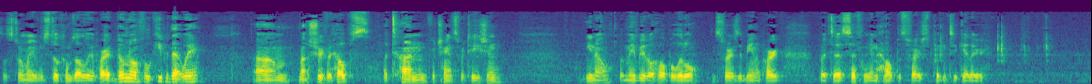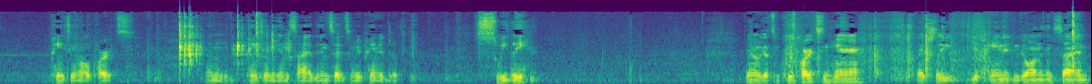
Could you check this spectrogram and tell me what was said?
So Storm Raven still comes all the way apart. Don't know if we'll keep it that way. Um, not sure if it helps a ton for transportation, you know, but maybe it'll help a little as far as it being apart. But uh, it's definitely going to help as far as putting together, painting all the parts, and painting the inside. The inside's going to be painted up sweetly. You know, we got some cool parts in here. Actually, get painted and go on the inside.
